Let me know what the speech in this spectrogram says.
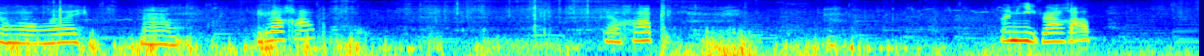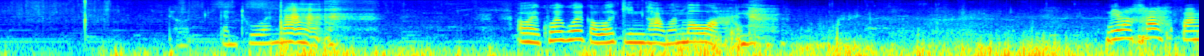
จองลงเลยน้ำอีกแล้วครับ แล้วครับ อันนี้อีกแล้วครับโดดกันทั่วหน้าเอาไว้ค่อยๆกับว่ากินค่ะมันเบาหวาน นี่ละค่ะ ฟัง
